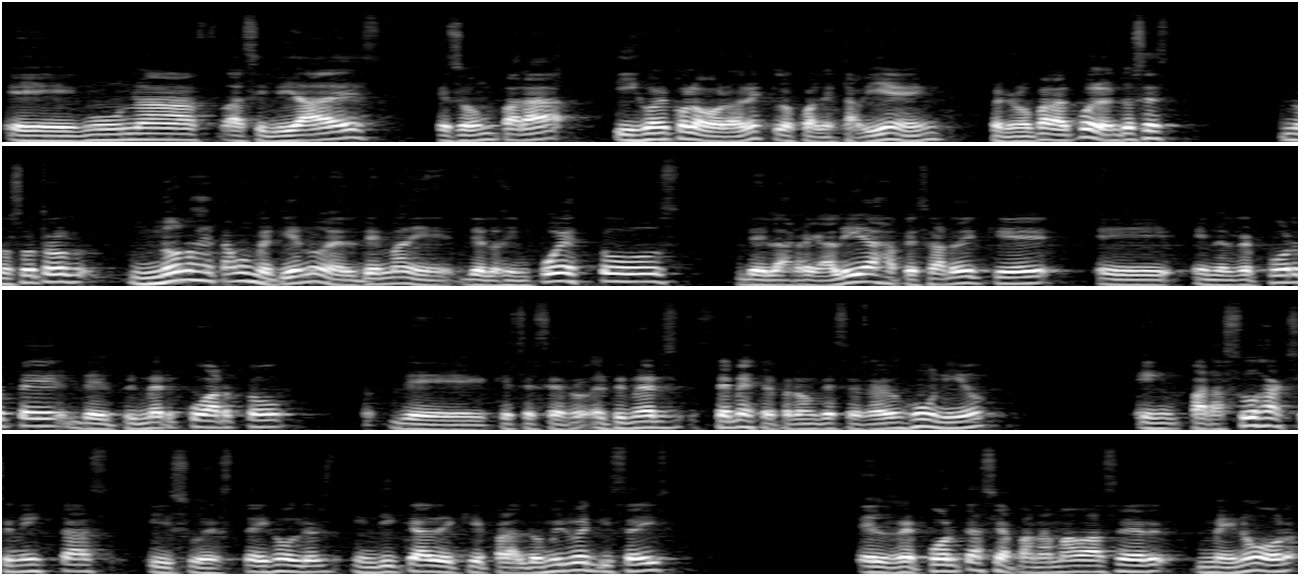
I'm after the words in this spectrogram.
En unas facilidades que son para hijos de colaboradores, lo cual está bien, pero no para el pueblo. Entonces, nosotros no nos estamos metiendo en el tema de, los impuestos, de las regalías, a pesar de que eh, en el reporte del primer cuarto de, que se cerró, el primer semestre, perdón, que se cerró en junio, para sus accionistas y sus stakeholders, indica de que para el 2026 el reporte hacia Panamá va a ser menor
